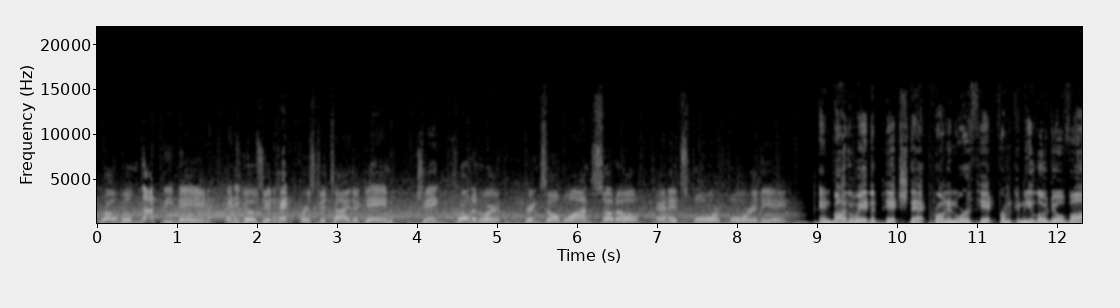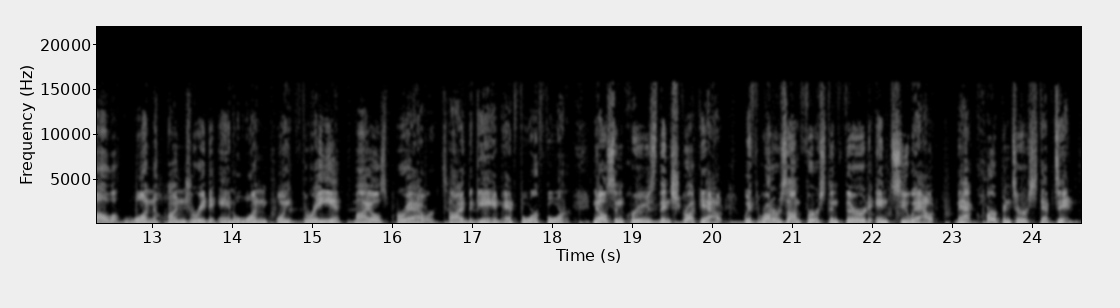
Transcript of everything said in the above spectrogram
throw will not be made. And he goes in headfirst to tie the game. Jake Cronenworth brings home Juan Soto. And it's 4 4 in the eighth. And by the way, the pitch that Cronenworth hit from Camilo Doval, 101.3 miles per hour, tied the game at 4 4. Nelson Cruz then struck out. With runners on first and third and two out, Matt Carpenter stepped in.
